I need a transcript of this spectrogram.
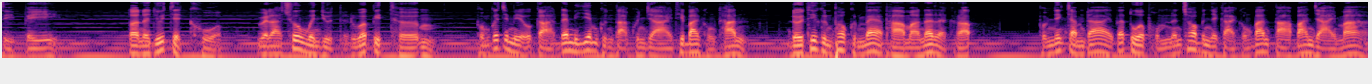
14 ปี ตอนอายุ 7 ขวบ เวลาช่วงวันหยุดหรือว่าปิดเทอม ผมก็จะมีโอกาสได้มาเยี่ยมคุณตาคุณยายที่บ้านของท่าน โดยที่คุณพ่อคุณแม่พามานั่นแหละครับ ผมยังจำได้ว่าตัวผมนั้นชอบบรรยากาศของบ้านตาบ้านยายมาก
